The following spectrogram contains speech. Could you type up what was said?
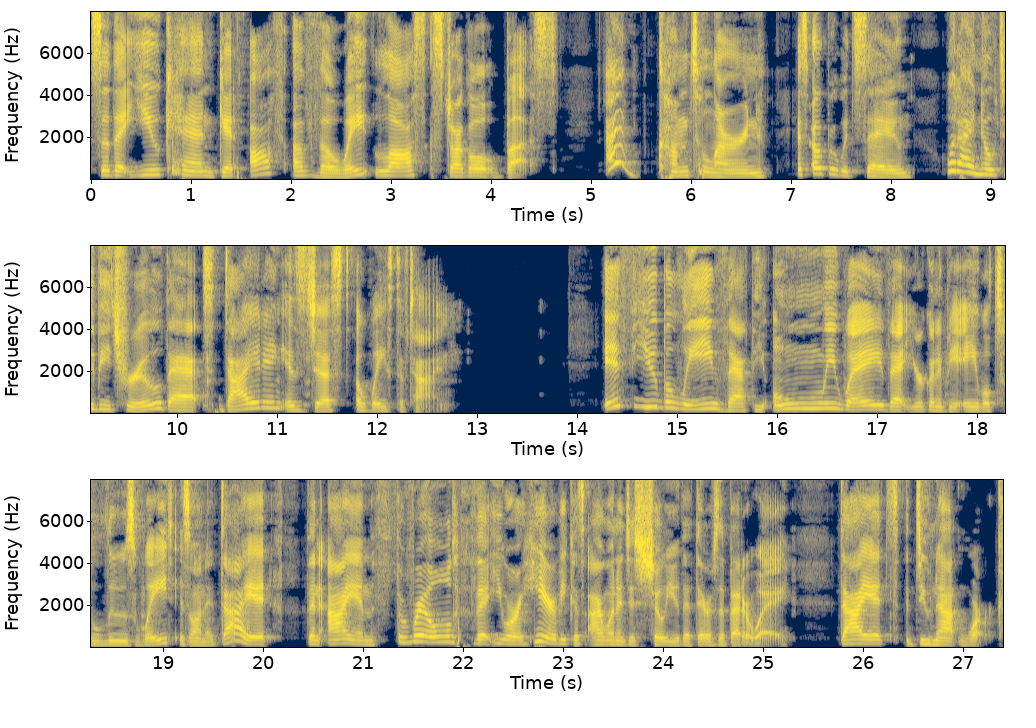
so that you can get off of the weight loss struggle bus. I've come to learn, as Oprah would say, what I know to be true that dieting is just a waste of time. If you believe that the only way that you're going to be able to lose weight is on a diet, then I am thrilled that you are here because I want to just show you that there's a better way. Diets do not work.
